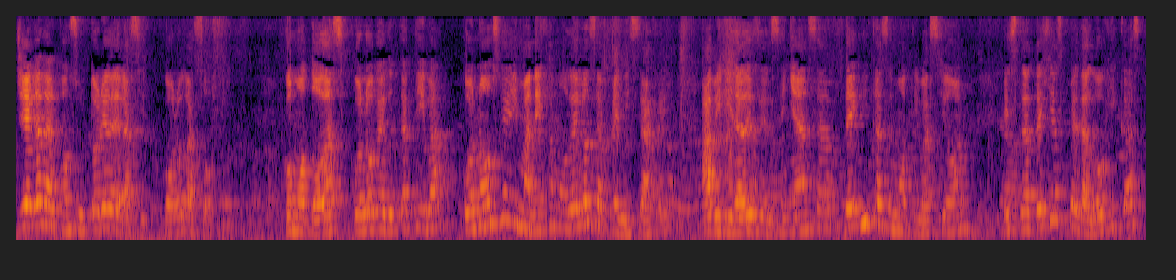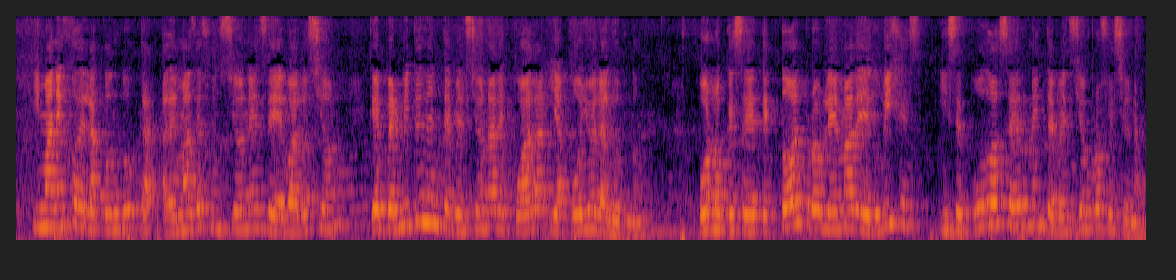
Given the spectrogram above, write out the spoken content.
llegan al consultorio de la psicóloga Sofía. Como toda psicóloga educativa, conoce y maneja modelos de aprendizaje, habilidades de enseñanza, técnicas de motivación, estrategias pedagógicas y manejo de la conducta, además de funciones de evaluación que permiten la intervención adecuada y apoyo al alumno, por lo que se detectó el problema de Eduviges y se pudo hacer una intervención profesional.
